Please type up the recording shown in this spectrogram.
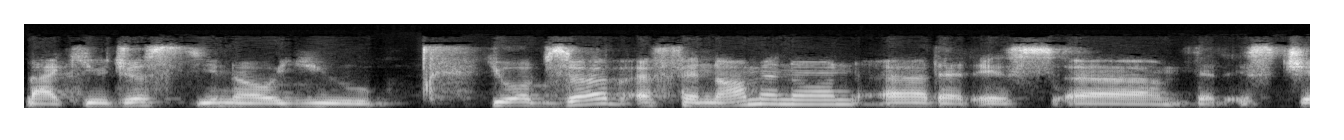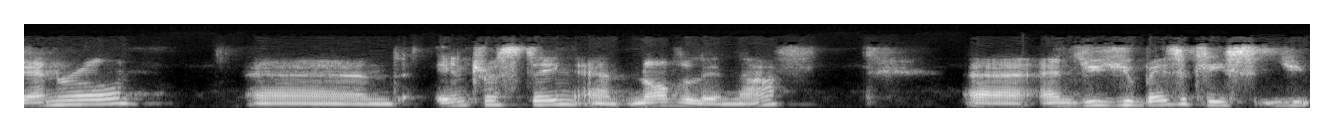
Like you just, you know, you you observe a phenomenon uh, that is um, that is general and interesting and novel enough uh, and you, you basically you,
